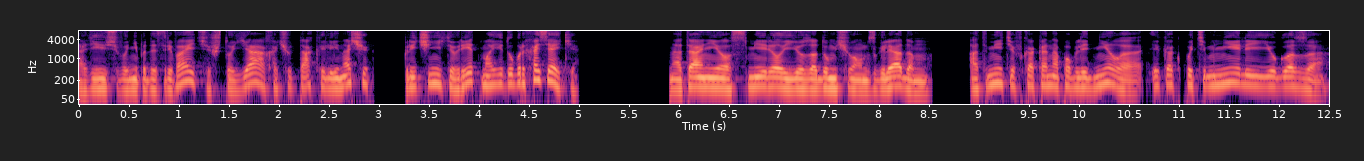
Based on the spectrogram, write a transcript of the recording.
«Надеюсь, вы не подозреваете, что я хочу так или иначе причинить вред моей доброй хозяйке?» Натаниэл смерил ее задумчивым взглядом, отметив, как она побледнела и как потемнели ее глаза.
